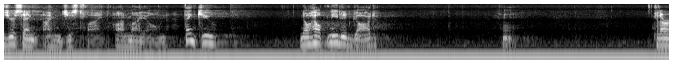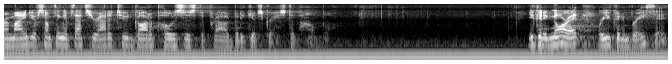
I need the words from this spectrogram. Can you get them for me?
Because you're saying, I'm just fine on my own. Thank you. No help needed, God. Hmm. Can I remind you of something? If that's your attitude, God opposes the proud, but He gives grace to the humble. You can ignore it or you can embrace it.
